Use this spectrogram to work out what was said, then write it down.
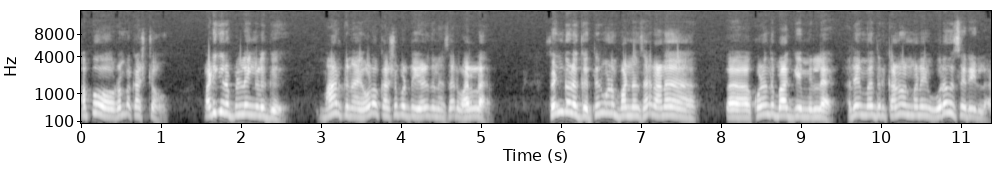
அப்போது ரொம்ப கஷ்டம். படிக்கிற பிள்ளைங்களுக்கு மார்க் நான் எவ்வளோ கஷ்டப்பட்டு எழுதினேன் சார் வரல. பெண்களுக்கு திருமணம் பண்ணேன் சார் ஆனால் குழந்தை பாக்கியம் இல்லை. அதே மாதிரி கணவன் மனைவி உறவு சரியில்லை.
